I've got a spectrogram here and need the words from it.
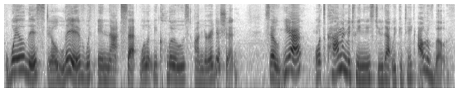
Will this still live within that set? Will it be closed under addition? So yeah, what's common between these two that we could take out of both?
